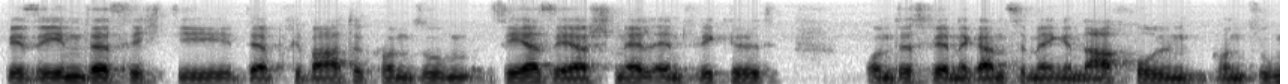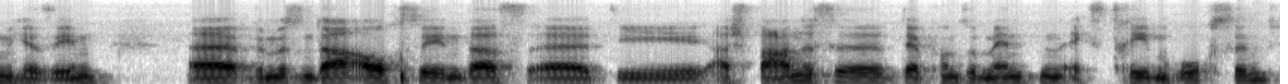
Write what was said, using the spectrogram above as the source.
wir sehen, dass sich die, der private Konsum sehr, sehr schnell entwickelt und dass wir eine ganze Menge nachholenden Konsum hier sehen. Äh, wir müssen da auch sehen, dass äh, die Ersparnisse der Konsumenten extrem hoch sind,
